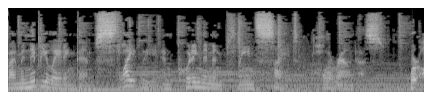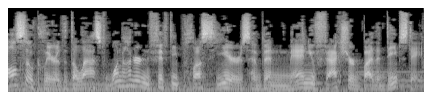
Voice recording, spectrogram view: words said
by manipulating them slightly and putting them in plain sight all around us. We're also clear that the last 150 plus years have been manufactured by the deep state,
